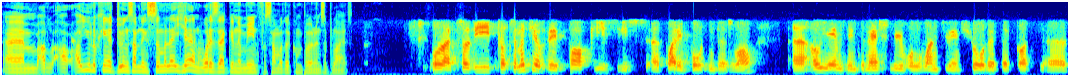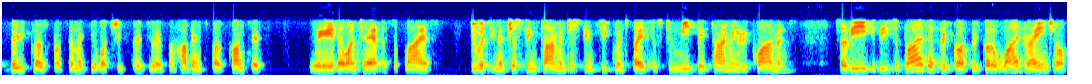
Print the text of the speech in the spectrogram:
Um, are, are, you looking at doing something similar here, and what is that going to mean for some of the component suppliers? All right. So the proximity of the park is is uh, quite important as well. Uh, OEMs internationally will want to ensure that they've got uh, very close proximity, what's referred to as the hub and spoke concept, where they want to have the suppliers do it in a just in time and just in sequence basis to meet their timing requirements. So the, the suppliers that we've got, we've got a wide range of,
